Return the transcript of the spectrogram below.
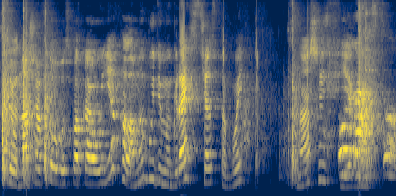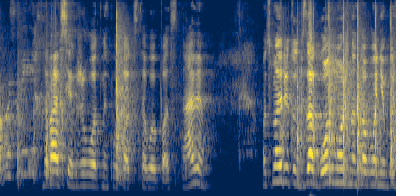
Все, наш автобус пока уехал, а мы будем играть сейчас с тобой с нашей приехал. Давай всех животных вот так с тобой поставим. Вот смотри, тут в загон можно кого-нибудь.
